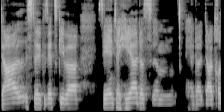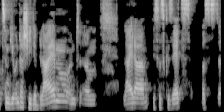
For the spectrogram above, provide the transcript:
da ist der Gesetzgeber sehr hinterher, dass ähm, ja, da, da trotzdem die Unterschiede bleiben. Und ähm, leider ist das Gesetz, was es, da,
